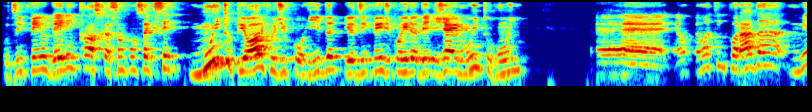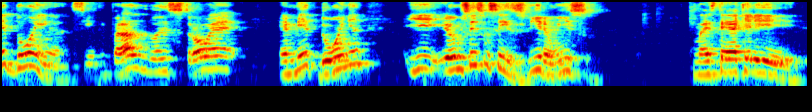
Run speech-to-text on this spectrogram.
o desempenho dele em classificação consegue ser muito pior que o de corrida, e o desempenho de corrida dele já é muito ruim. É, é, é uma temporada medonha. Assim, a temporada do Lance Stroll é, é medonha, e eu não sei se vocês viram isso, mas tem aquele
